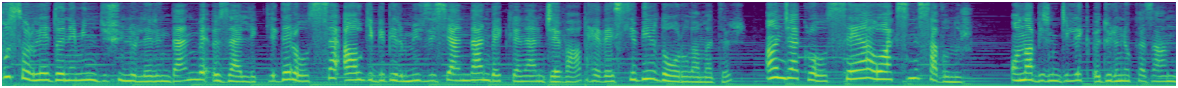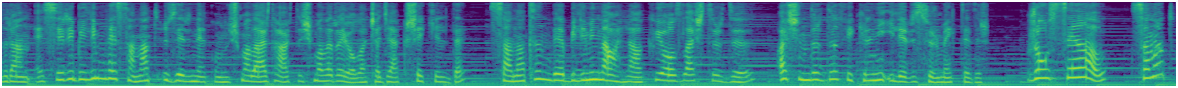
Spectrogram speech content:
Bu soruya dönemin düşünürlerinden ve özellikle de Rousseau gibi bir müzisyenden beklenen cevap hevesli bir doğrulamadır. Ancak Rousseau aksini savunur. Ona birincilik ödülünü kazandıran eseri bilim ve sanat üzerine konuşmalar tartışmalara yol açacak şekilde, sanatın ve bilimin ahlakı yozlaştırdığı, aşındırdığı fikrini ileri sürmektedir. Rousseau, sanat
